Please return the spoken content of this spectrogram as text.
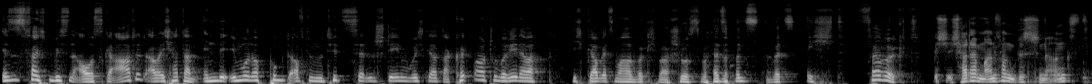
ist es vielleicht ein bisschen ausgeartet, aber ich hatte am Ende immer noch Punkte auf dem Notizzettel stehen, wo ich gedacht, da könnte man auch drüber reden, aber ich glaube, jetzt machen wir wirklich mal Schluss, weil sonst wird es echt verrückt. Ich, ich hatte am Anfang ein bisschen Angst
